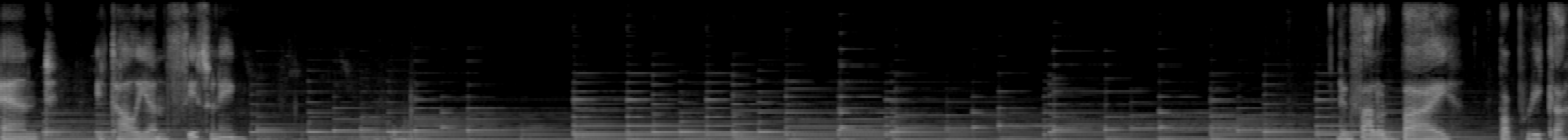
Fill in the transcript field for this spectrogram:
and Italian seasoning. Then followed by paprika.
